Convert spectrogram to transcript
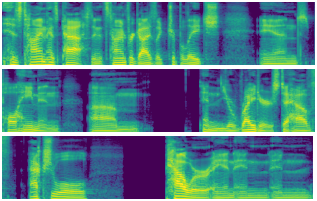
his time has passed, and it's time for guys like Triple H and Paul Heyman, um, and your writers to have actual power and and and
